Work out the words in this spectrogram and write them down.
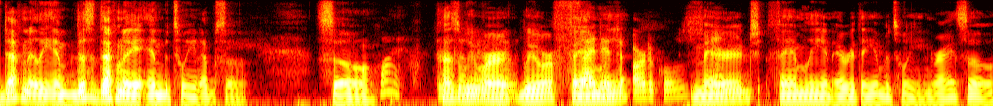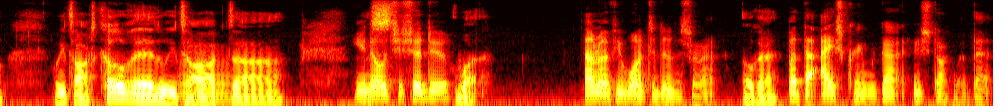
definitely. In, this is definitely an in between episode. So, Why? because we were we were family, articles, and- marriage, family, and everything in between, right? So, we talked COVID. We talked Mm. uh you know what you should do? what? I don't know if you want to do this or not, Okay, but the ice cream you got, you should talk about that.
